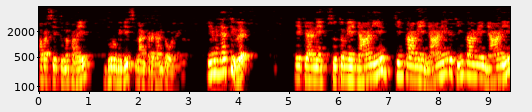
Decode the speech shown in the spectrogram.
අවශ්‍ය තුන පහේ දුරු විදිස් ලං කර ගන්න ඕනේ. එහෙම නැතිව ඒ කියන්නේ සුතමේ ඥානියේ, චින්තාමේ ඥානයේ, චින්තාමේ ඥානයේ,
